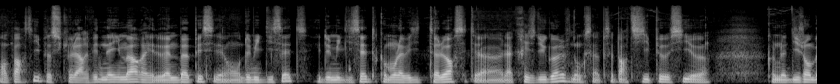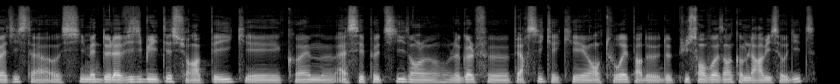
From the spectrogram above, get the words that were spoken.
En partie parce que l'arrivée de Neymar et de Mbappé c'est en 2017 et 2017 comme on l'avait dit tout à l'heure c'était la, crise du golf. Donc ça, participait aussi euh, comme l'a dit Jean-Baptiste, à aussi mettre de la visibilité sur un pays qui est quand même assez petit dans le, le Golfe Persique et qui est entouré par de, puissants voisins comme l'Arabie Saoudite.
